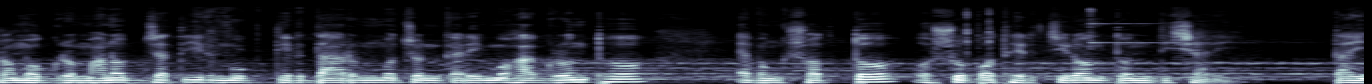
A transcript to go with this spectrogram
সমগ্র মানবজাতির মুক্তির দ্বার উন্মোচনকারী মহাগ্রন্থ এবং সত্য ও সুপথের চিরন্তন দিশারি। তাই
